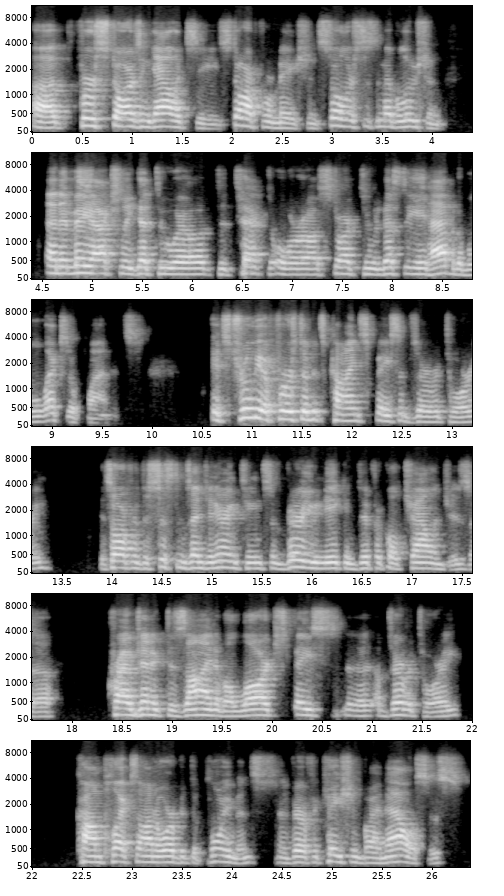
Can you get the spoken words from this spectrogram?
Uh, first stars and galaxies, star formation, solar system evolution, and it may actually get to uh, detect or uh, start to investigate habitable exoplanets. It's truly a first of its kind space observatory. It's offered the systems engineering team some very unique and difficult challenges. Uh, cryogenic design of a large space uh, observatory, complex on orbit deployments, and verification by analysis.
